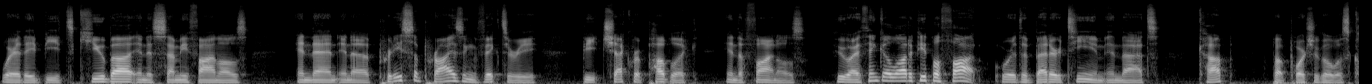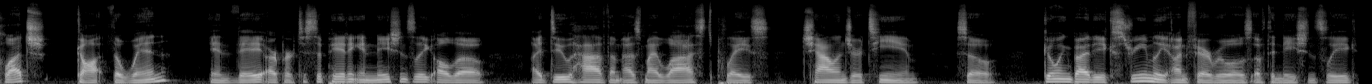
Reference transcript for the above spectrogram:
where they beat Cuba in the semifinals, and then in a pretty surprising victory, beat Czech Republic in the finals, who I think a lot of people thought were the better team in that Cup. But Portugal was clutch, got the win, and they are participating in Nations League, although I do have them as my last place challenger team. So, going by the extremely unfair rules of the Nations League,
